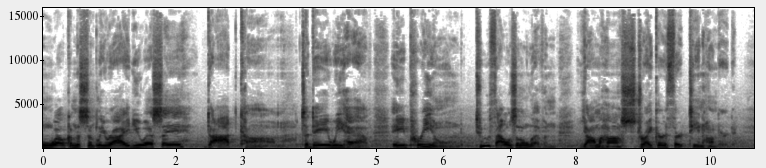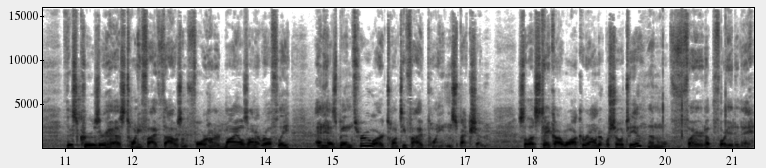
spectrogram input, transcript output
Welcome to SimplyRideUSA.com. Today we have a pre-owned 2011 Yamaha Stryker 1300. This cruiser has 25,400 miles on it roughly and has been through our 25 point inspection. So let's take our walk around it, we'll show it to you, and we'll fire it up for you today.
